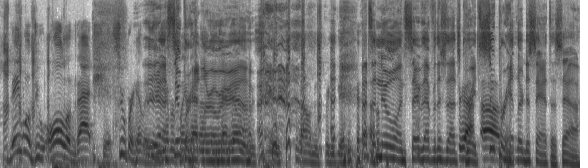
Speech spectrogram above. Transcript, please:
they will do all of that shit. Super Hitler. Yeah, Super played that on Hitler over here, yeah. That one was pretty good. That's a new one. Save that for this. That's Yeah, great. uh, Super Hitler DeSantis. Yeah.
